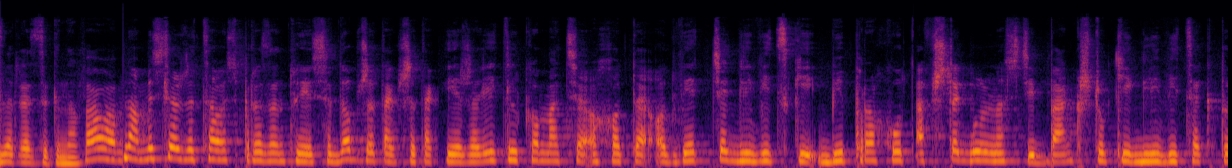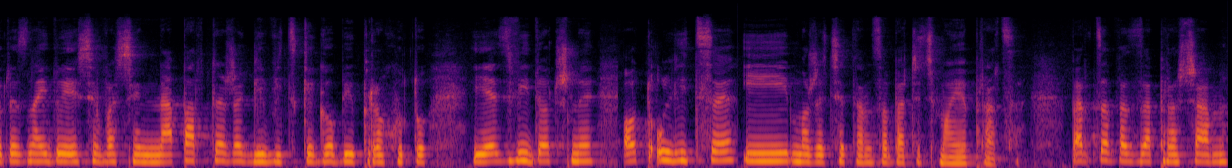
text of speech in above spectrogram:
zrezygnowałam. No myślę, że całość prezentuje się dobrze, także tak, jeżeli tylko macie ochotę, odwiedźcie Gliwicki Biprochut, a w szczególności Bank Sztuki Gliwice, który znajduje się właśnie na parterze Gliwickiego Biprochutu, jest widoczny od ulicy i możecie tam zobaczyć moje prace. Bardzo Was zapraszam,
